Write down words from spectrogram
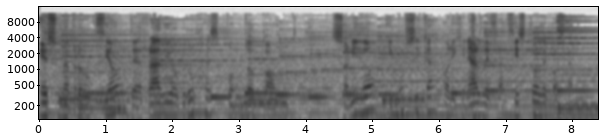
Es una producción de radiobrujas.com. Sonido y música original de Francisco de Cozar.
